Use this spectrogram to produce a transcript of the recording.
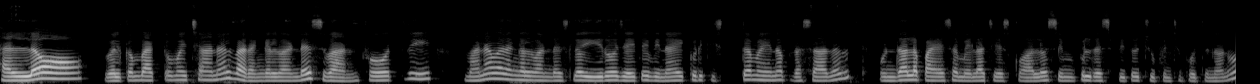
Hello! Welcome back to my channel Warangal wonders one four three. మన వరంగల్ వండర్స్లో ఈరోజు అయితే వినాయకుడికి ఇష్టమైన ప్రసాదం ఉండ్రాల పాయసం ఎలా చేసుకోవాలో సింపుల్ రెసిపీతో చూపించబోతున్నాను.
